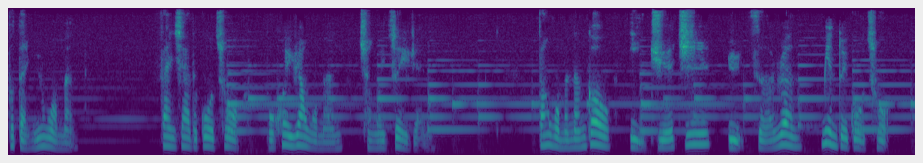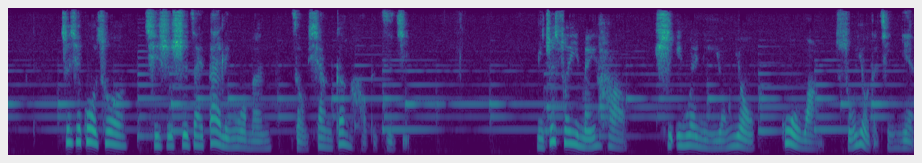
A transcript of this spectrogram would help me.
不等于我们，犯下的过错不会让我们成为罪人。当我们能够以觉知与责任面对过错，这些过错其实是在带领我们走向更好的自己。你之所以美好，是因为你拥有。过往所有的经验，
